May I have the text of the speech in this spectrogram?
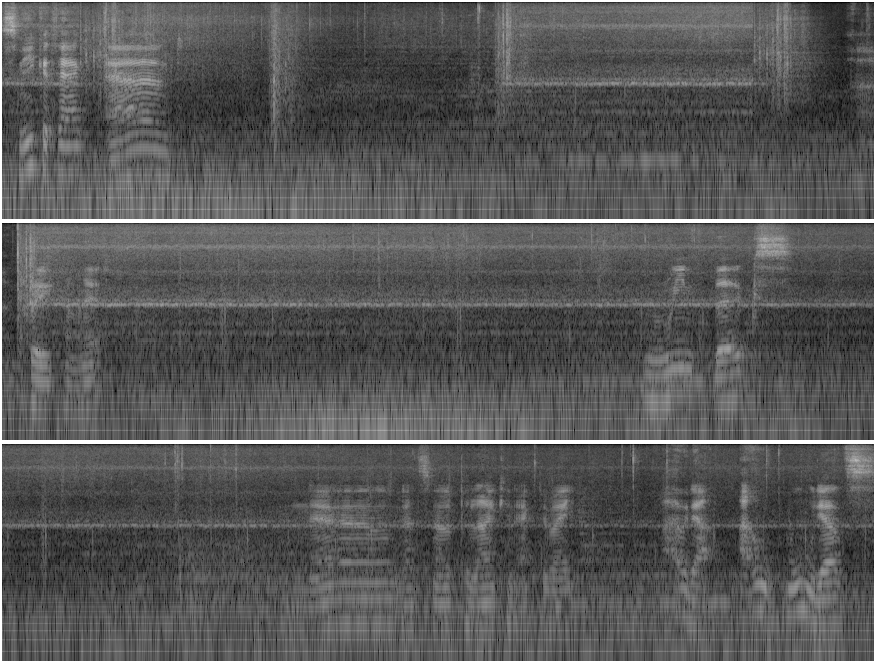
Sneak attack and uh, critical hit. Green bugs. No, that's not a pill I can activate. Oh, that. Oh, ooh, that's.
